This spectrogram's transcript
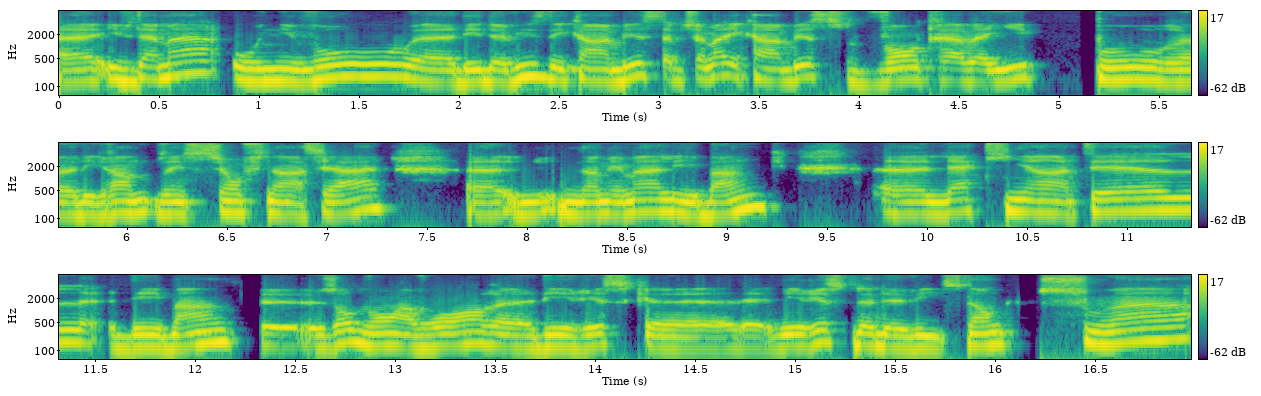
Euh, évidemment, au niveau euh, des devises des cambistes, habituellement, les cambistes vont travailler pour euh, les grandes institutions financières, nommément les banques. La clientèle des banques, eux autres vont avoir des risques, des risques de devises. Donc, souvent,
